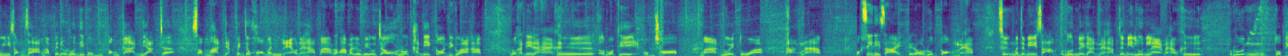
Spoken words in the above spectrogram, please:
V23 ครับ เป็นรุ่นที่ผมต้องการอยากจะสัมผัสอยากเป็นเจ้าของมันอยู่แล้วนะครับเราพามารีวิวเจ้ารถคันนี้ก่อนดีกว่าครับ รถคันนี้นะฮะคือรถที่ผมชอบมากด้วยตัวถังนะครับ บ็อกซี่ดีไซน์เป็นรูปกล่องนะครับ ซึ่งมันจะมี 3 รุ่นด้วยกันนะครับ จะมีรุ่นแรกนะครับคือรุ่นตัวเพ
